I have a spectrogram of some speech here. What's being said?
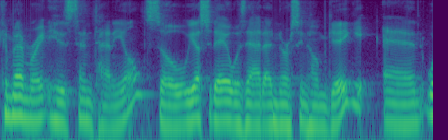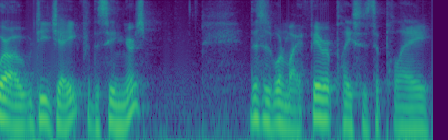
commemorate his centennial. So yesterday I was at a nursing home gig and where I DJ for the seniors. This is one of my favorite places to play.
